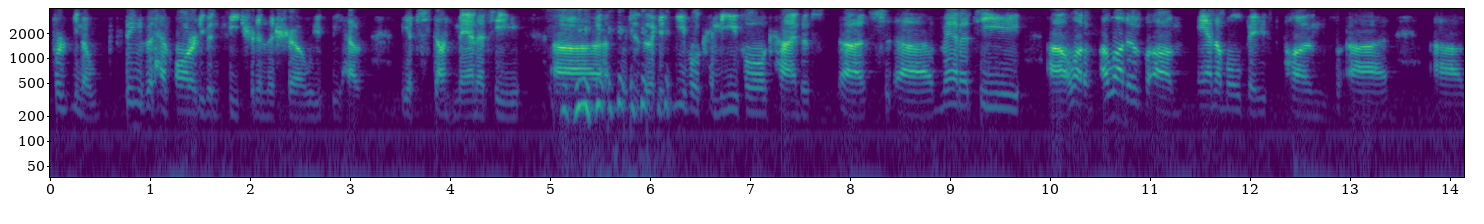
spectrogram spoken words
for you know things that have already been featured in the show, we, we have we have stunt manatee, uh, which is like an Evel Knievel kind of uh, uh, manatee. Uh, a lot of a lot of um, animal based puns. Uh, uh,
